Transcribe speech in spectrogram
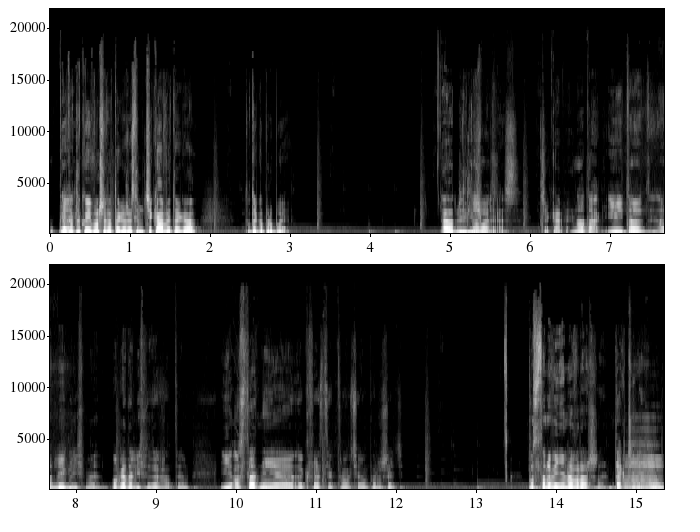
I Tak. to tylko i wyłącznie dlatego, że jestem ciekawy tego, to tego próbuję. A No odbiegliśmy właśnie. teraz. Ciekawie. No tak, i to odbiegliśmy, pogadaliśmy też o tym. I ostatnia kwestia, którą chciałem poruszyć. Postanowienie noworoczne, tak czy nie? Mm.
